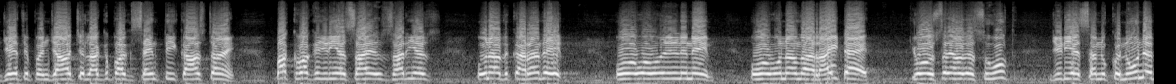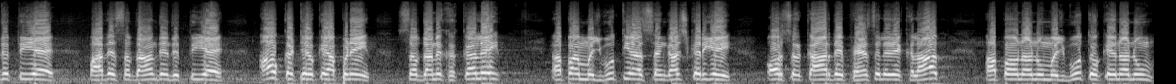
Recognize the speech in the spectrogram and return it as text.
ਜਿਹਦੇ 'ਚ ਪੰਜਾਬ 'ਚ ਲਗਭਗ 37 ਕਾਸਟਾਂ ਹੈ, ਵੱਖ-ਵੱਖ ਜਿਹੜੀਆਂ ਸਾ- ਸਾਰੀਆਂ ਉਹਨਾਂ ਅਧਿਕਾਰਾਂ ਦੇ ਉਹ ਉਹ ਨੇ ਉਹ ਉਹਨਾਂ ਦਾ ਰਾਈਟ ਹੈ ਕਿ ਉਸ ਉਹਦੇ ਸਹੂਲਤ ਜਿਹੜੀ ਹੈ ਸਾਨੂੰ ਕਾਨੂੰਨ ਨੇ ਦਿੱਤੀ ਹੈ ਪਾਦੇ ਸੰਵਿਧਾਨ ਨੇ ਦਿੱਤੀ ਹੈ। ਆਓ ਇਕੱਠੇ ਹੋ ਕੇ ਆਪਣੇ ਸੰਵਿਧਾਨਕ ਹੱਕਾਂ ਲਈ ਆਪਾਂ ਮਜ਼ਬੂਤੀ ਨਾਲ ਸੰਘਰਸ਼ ਕਰੀਏ ਔਰ ਸਰਕਾਰ ਦੇ ਫੈਸਲੇ ਦੇ ਖਿਲਾਫ ਆਪਾਂ ਉਹਨਾਂ ਨੂੰ ਮਜ਼ਬੂਤ ਹੋ ਕੇ ਉਹਨਾਂ ਨੂੰ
